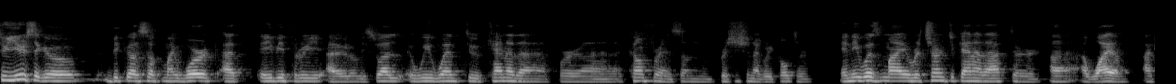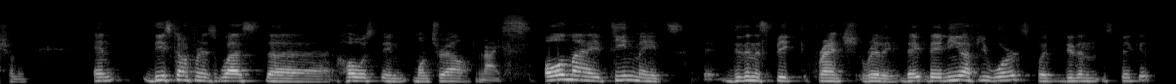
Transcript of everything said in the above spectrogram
Two years ago, because of my work at AB3 Aerovisual, we went to Canada for a conference on precision agriculture. And it was my return to Canada after uh, a while, actually. And this conference was the host in Montreal. Nice. All my teammates didn't speak French, really. They, they knew a few words, but didn't speak it.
